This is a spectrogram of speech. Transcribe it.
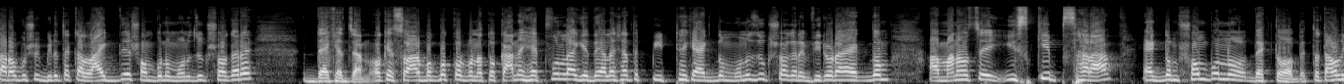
তারা অবশ্যই ভিডিওতে একটা লাইক দিয়ে সম্পূর্ণ মনোযোগ সহকারে দেখে যান। ওকে সো আর বকবক করব না। তো কানে হেডফোন লাগিয়ে দেয়ালের সাথে পিঠ থেকে একদম মনোযোগ সহকারে ভিডিওটা একদম মানে হচ্ছে স্কিপ ছাড়া একদম সম্পূর্ণ দেখতে হবে। তো তাহলে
